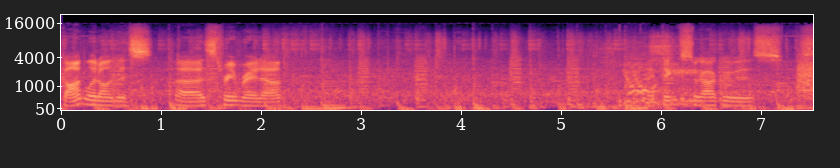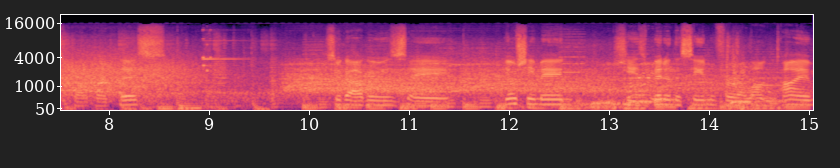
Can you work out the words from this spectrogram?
gauntlet on this uh, stream right now. I think Sugaaku is spelled like this. Sugaaku is a Yoshi main. She's been in the scene for a long time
